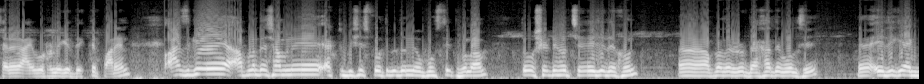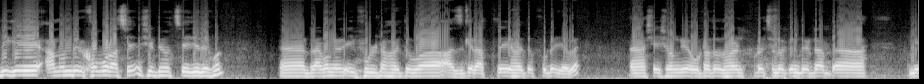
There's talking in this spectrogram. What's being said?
চ্যানেলের আই বটনে গিয়ে দেখতে পারেন। আজকে আপনাদের সামনে একটা বিশেষ প্রতিবেদন নিয়ে উপস্থিত হলাম। তো সেটি হচ্ছে, এই যে দেখুন আপনাদের একটু দেখাতে বলছি। এদিকে একদিকে আনন্দের খবর আছে, সেটি হচ্ছে এই যে দেখুন ড্রাগনের এই ফুলটা হয়তো বা আজকে রাত্রে হয়তো ফুটে যাবে। সেই সঙ্গে ওটা তো ধরেন ফুটেছিল, কিন্তু এটা আমি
